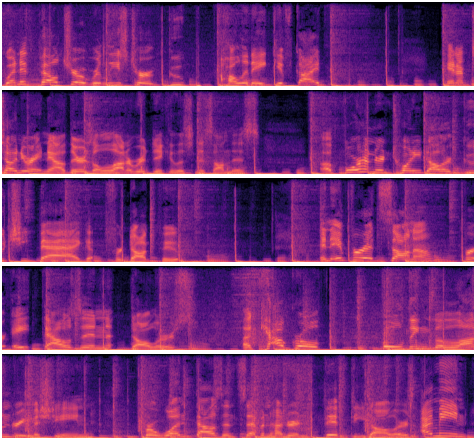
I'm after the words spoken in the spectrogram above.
Gwyneth Paltrow released her Goop holiday gift guide. And I'm telling you right now, there's a lot of ridiculousness on this. A $420 Gucci bag for dog poop. An infrared sauna for $8,000. A cowgirl folding the laundry machine for $1,750. I mean,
